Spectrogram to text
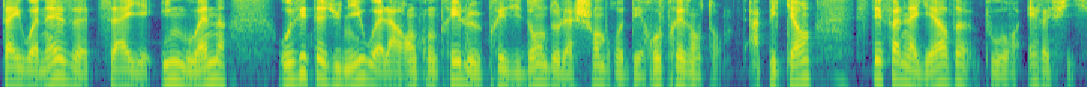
taïwanaise Tsai Ing-wen aux États-Unis où elle a rencontré le président de la Chambre des représentants. À Pékin, Stéphane Lagarde pour RFI.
